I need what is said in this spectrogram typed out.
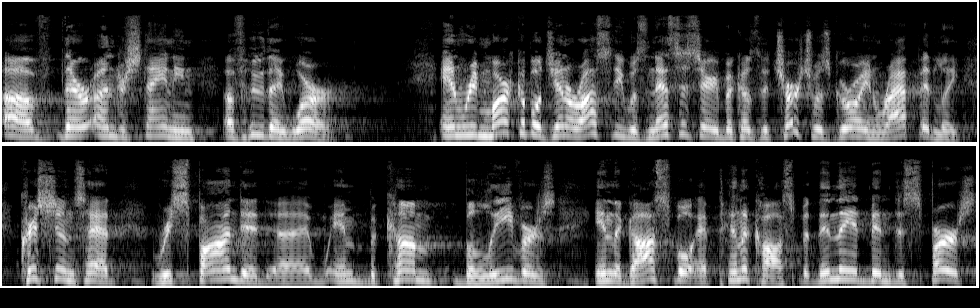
of their understanding of who they were. And remarkable generosity was necessary because the church was growing rapidly. Christians had responded uh, and become believers in the gospel at Pentecost, but then they had been dispersed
